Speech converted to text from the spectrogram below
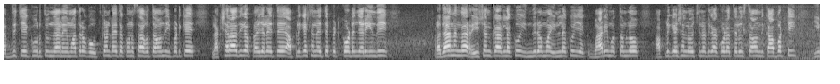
లబ్ధి చేకూరుతుంది అనేది మాత్రం ఒక ఉత్కంఠ అయితే కొనసాగుతూ ఉంది. ఇప్పటికే లక్షలాదిగా ప్రజలైతే అప్లికేషన్ అయితే పెట్టుకోవడం జరిగింది. ప్రధానంగా రేషన్ కార్డులకు ఇందిరమ్మ ఇళ్ళకు భారీ మొత్తంలో అప్లికేషన్లు వచ్చినట్టుగా కూడా తెలుస్తూ ఉంది. కాబట్టి ఈ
